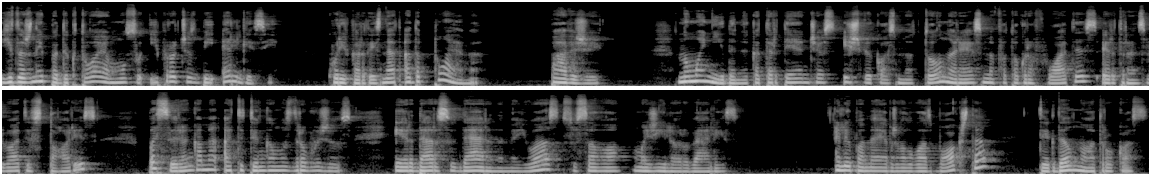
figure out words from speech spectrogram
ji dažnai padiktuoja mūsų įpročius bei elgesį, kurį kartais net adaptuojame. Pavyzdžiui, numanydami, kad artėjančios išvykos metu norėsime fotografuotis ir transliuoti stories, pasirenkame atitinkamus drabužius ir dar suderiname juos su savo mažylio rubeliais. Lipame į apžvalgos bokštą tik dėl nuotraukos.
